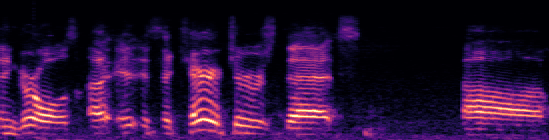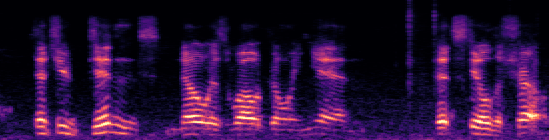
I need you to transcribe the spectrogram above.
and girls. Uh, it, it's the characters that uh, that you didn't know as well going in that steal the show.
